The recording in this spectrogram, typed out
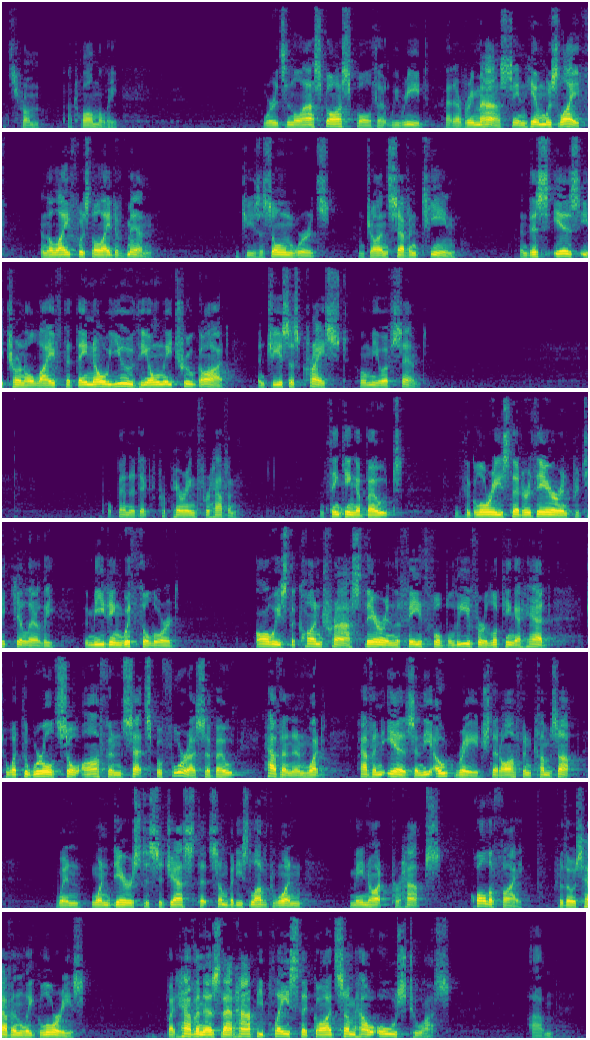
That's from that homily. Words in the last gospel that we read at every Mass In Him was life and the life was the light of men. Jesus' own words from John 17. And this is eternal life, that they know you, the only true God, and Jesus Christ, whom you have sent. Pope Benedict preparing for heaven and thinking about the glories that are there, and particularly the meeting with the Lord always the contrast there in the faithful believer looking ahead to what the world so often sets before us about heaven and what heaven is, and the outrage that often comes up when one dares to suggest that somebody's loved one may not perhaps qualify for those heavenly glories. But heaven as that happy place that God somehow owes to us. Um,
